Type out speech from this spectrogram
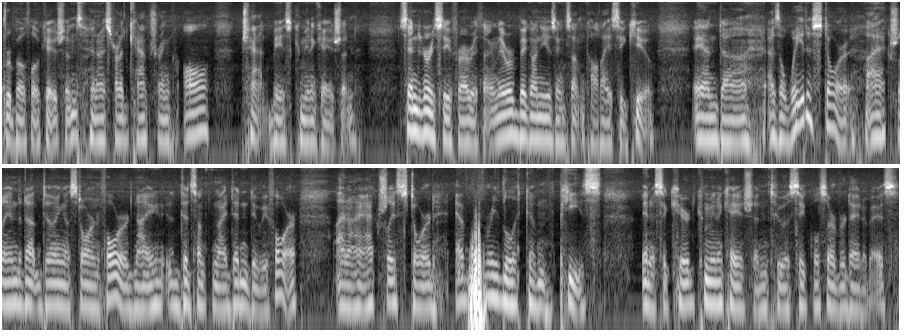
for both locations, and I started capturing all chat based communication. Send and receive for everything. They were big on using something called ICQ. And uh, as a way to store it, I actually ended up doing a store and forward, and I did something I didn't do before. And I actually stored every lick of piece in a secured communication to a SQL Server database.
